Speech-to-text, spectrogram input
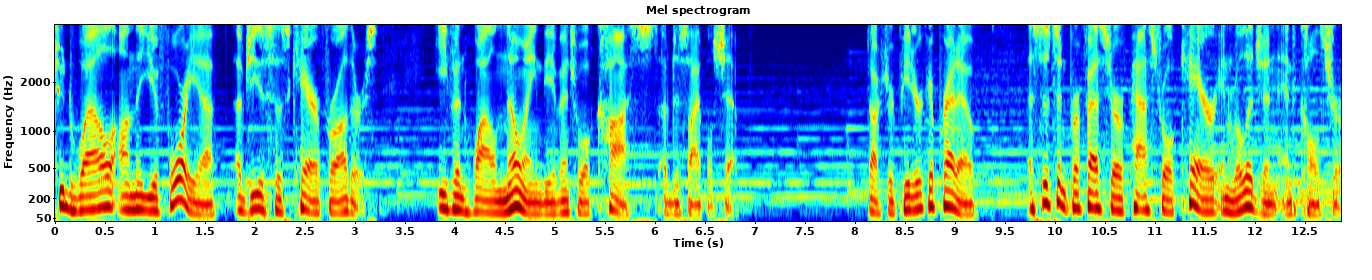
to dwell on the euphoria of Jesus' care for others even while knowing the eventual costs of discipleship. Dr. Peter Capretto, Assistant Professor of Pastoral Care in Religion and Culture.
